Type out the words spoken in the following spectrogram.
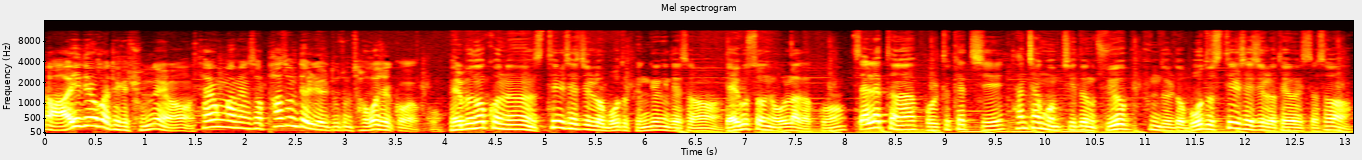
아이디어가 되게 좋네요. 사용하면서 파손될 일도 좀 적어질 것 같고 밸브 노커는 스틸 재질로 모두 변경이 돼서 내구성이 올라갔고 selector나 볼트 캐치, 탄창 멈치 등 주요 부품들도 모두 스틸 재질로 되어 있어서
